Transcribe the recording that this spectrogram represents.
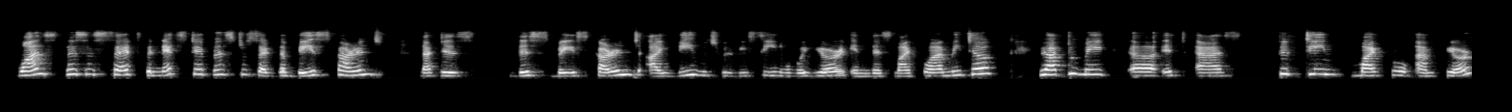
once this is set, the next step is to set the base current, that is this base current IB, which will be seen over here in this microammeter. You have to make uh, it as 15 microampere.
